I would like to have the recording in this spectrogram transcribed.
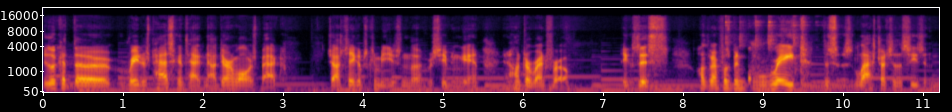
You look at the Raiders passing attack now. Darren Waller's back. Josh Jacobs can be used in the receiving game, and Hunter Renfrow exists. Hunter Renfrow's been great this last stretch of the season.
